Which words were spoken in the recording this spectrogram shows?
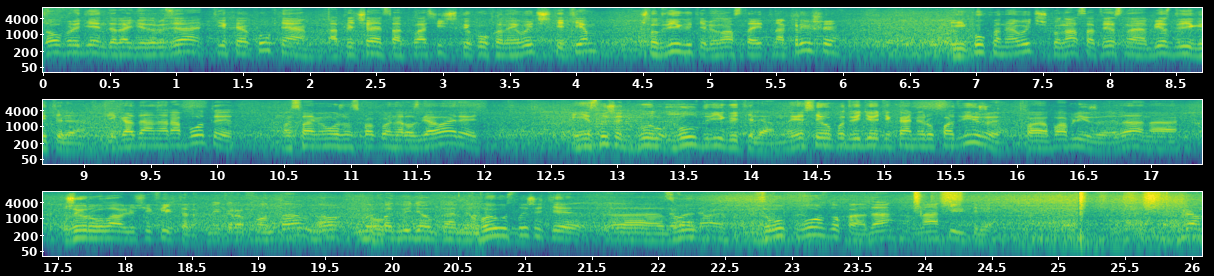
Добрый день, дорогие друзья. Тихая кухня отличается от классической кухонной вытяжки тем, что двигатель у нас стоит на крыше, и кухонная вытяжка у нас, соответственно, без двигателя. И когда она работает, мы с вами можем спокойно разговаривать и не слышать гул, гул двигателя. Но если вы подведете камеру подвиже, по- поближе, да, на жироулавливающий фильтр, Микрофон там, но мы подведем камеру. вы услышите э, звук, звук воздуха да, на фильтре. Прям,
